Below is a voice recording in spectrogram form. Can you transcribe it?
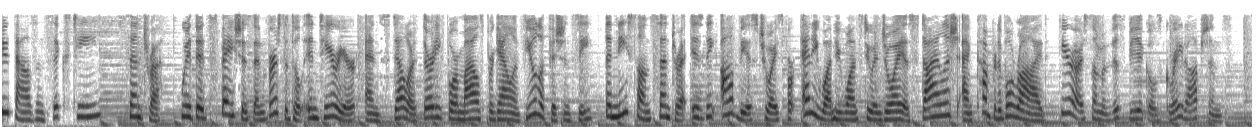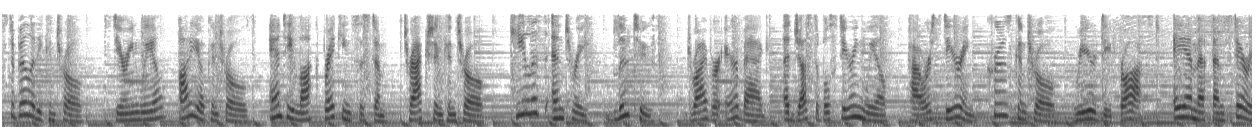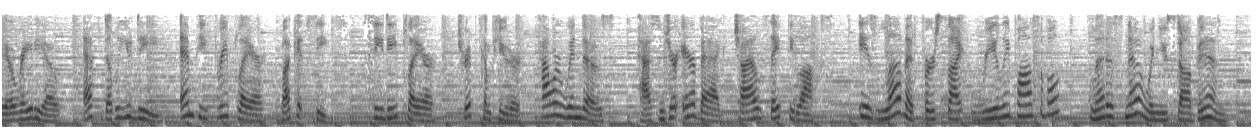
2016 Sentra. With its spacious and versatile interior and stellar 34 miles per gallon fuel efficiency, the Nissan Sentra is the obvious choice for anyone who wants to enjoy a stylish and comfortable ride. Here are some of this vehicle's great options. Stability control, steering wheel, audio controls, anti-lock braking system, traction control, keyless entry, Bluetooth, driver airbag, adjustable steering wheel, power steering, cruise control, rear defrost, AM FM stereo radio, FWD, MP3 player, bucket seats, CD player, trip computer, power windows, passenger airbag, child safety locks. Is love at first sight really possible? Let us know when you stop in.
